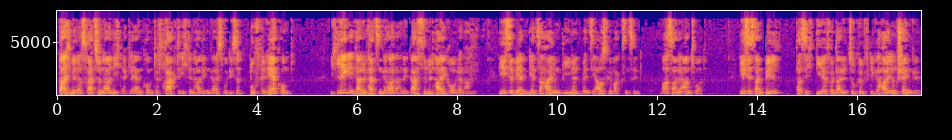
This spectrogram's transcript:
Da ich mir das rational nicht erklären konnte, fragte ich den Heiligen Geist, wo dieser Duft denn herkommt. Ich lege in deinem Herzen gerade eine Garzel mit Heilkräutern an. Diese werden dir zur Heilung dienen, wenn sie ausgewachsen sind, war seine Antwort. Dies ist ein Bild, das ich dir für deine zukünftige Heilung schenke.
